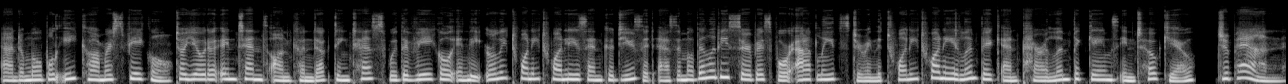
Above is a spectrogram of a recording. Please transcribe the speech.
and a mobile e-commerce vehicle. Toyota intends on conducting tests with the vehicle in the early 2020s and could use it as a mobility service for athletes during the 2020 Olympic and Paralympic Games in Tokyo, Japan.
